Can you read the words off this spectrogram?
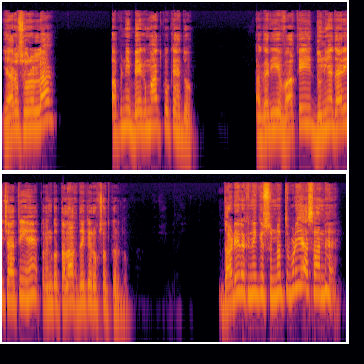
یا رسول اللہ، اپنی بیگمات کو کہہ دو۔ اگر یہ واقعی دنیا داری چاہتی ہیں، تو ان کو طلاق دے کے رخصت کر دو۔ داڑھی رکھنے کی سنت تو بڑی آسان ہے۔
